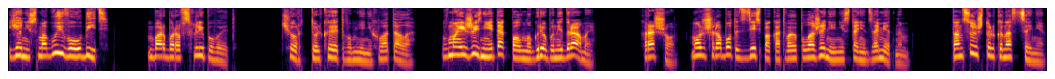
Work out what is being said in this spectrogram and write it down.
Я не смогу его убить. Барбара всхлипывает. Черт, только этого мне не хватало. В моей жизни и так полно грёбаной драмы. Хорошо, можешь работать здесь, пока твое положение не станет заметным. Танцуешь только на сцене.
